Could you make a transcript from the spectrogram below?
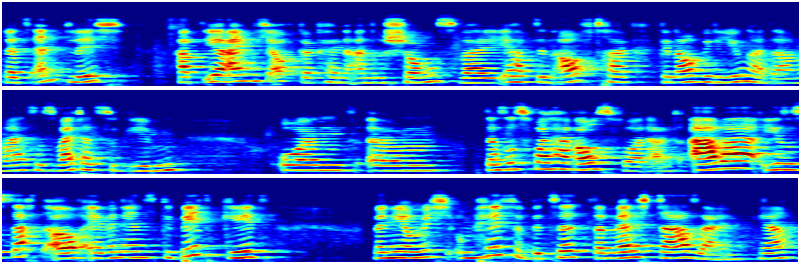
letztendlich habt ihr eigentlich auch gar keine andere Chance, weil ihr habt den Auftrag, genau wie die Jünger damals, es weiterzugeben. Und ähm, das ist voll herausfordernd. Aber Jesus sagt auch, ey, wenn ihr ins Gebet geht, wenn ihr mich um Hilfe bittet, dann werde ich da sein, ja,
